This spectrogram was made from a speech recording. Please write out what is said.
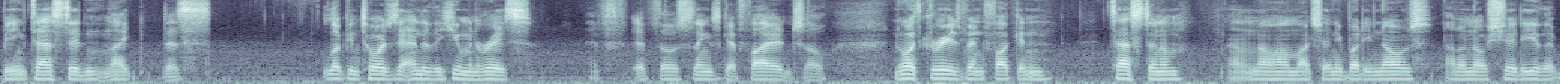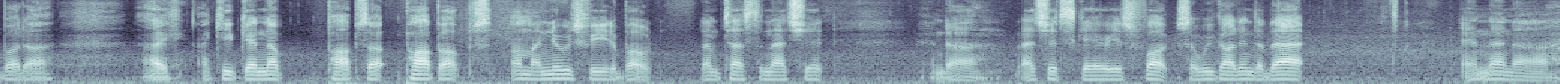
being tested. Like this, looking towards the end of the human race, if if those things get fired. So, North Korea's been fucking testing them. I don't know how much anybody knows. I don't know shit either, but uh, I I keep getting up pops up pop ups on my news feed about them testing that shit, and uh, that shit's scary as fuck. So we got into that, and then uh,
